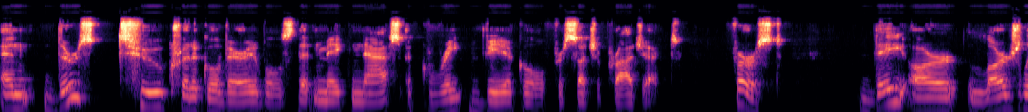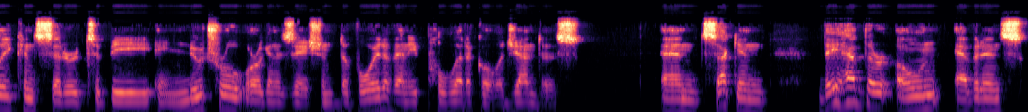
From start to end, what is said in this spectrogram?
And there's two critical variables that make NASS a great vehicle for such a project. First, they are largely considered to be a neutral organization devoid of any political agendas. And second, they have their own evidence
